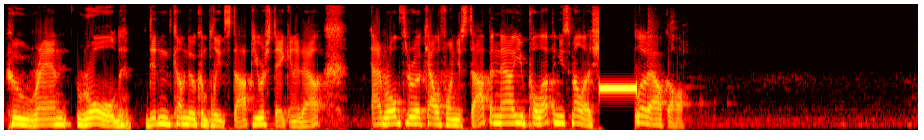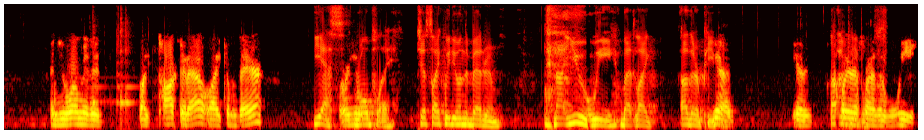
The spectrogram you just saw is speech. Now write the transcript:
who ran, rolled, didn't come to a complete stop. You were staking it out. I rolled through a California stop, and now you pull up and you smell a load of alcohol. And you want me to like talk it out like I'm there? Yes, or you... role play, just like we do in the bedroom. Not you, we, but like other people. Yeah, yeah. Other clarify people. the we.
